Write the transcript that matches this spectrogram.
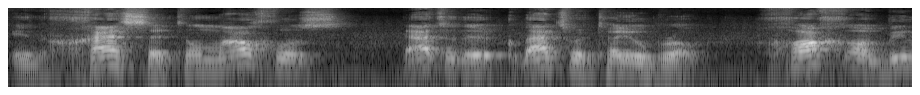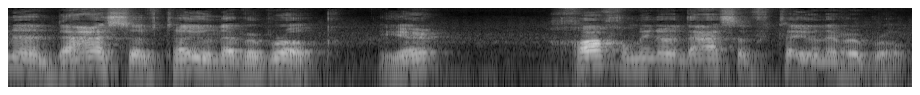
In Chesed till Malchus, that's where the, that's where Tohu broke. Chacham, Bina, and Das of Tohu never broke. You hear? Chacham, Bina, and Das of Tohu never broke.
